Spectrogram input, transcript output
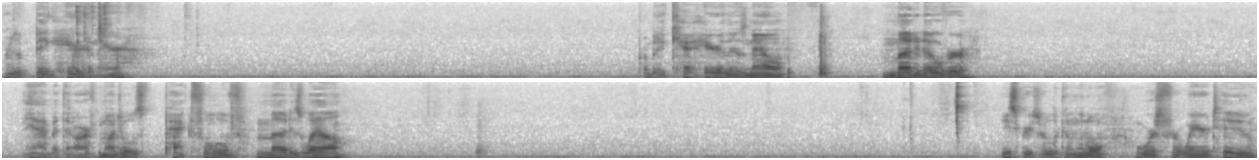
There's a big hair in there. Probably a cat hair that is now mudded over. Yeah, I bet that RF module is packed full of mud as well. These screws are looking a little worse for wear too.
